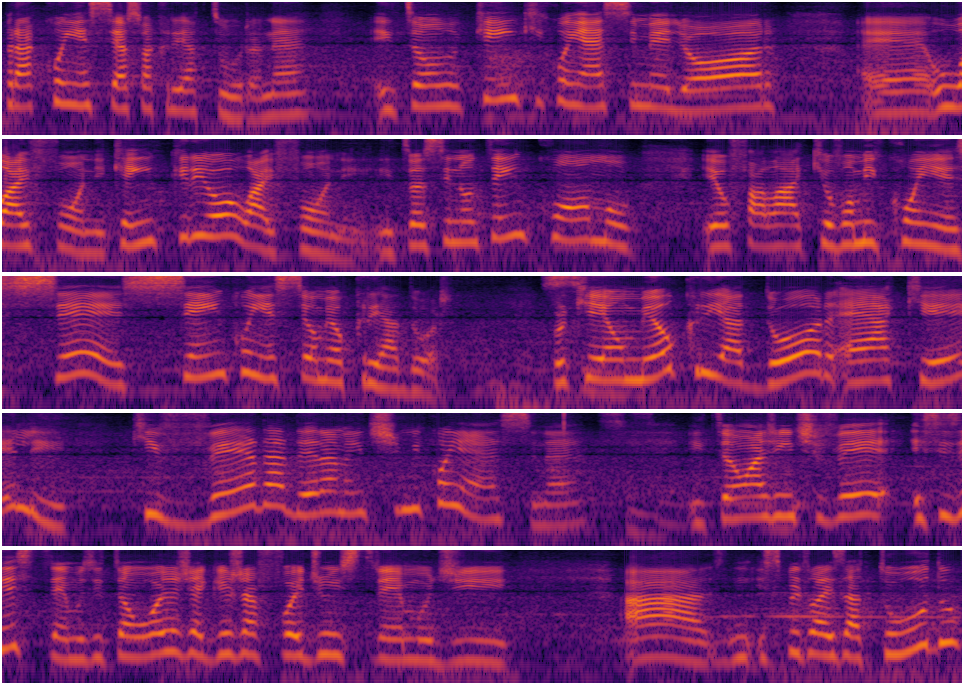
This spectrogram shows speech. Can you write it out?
para conhecer a sua criatura, né? Então, quem que conhece melhor é, o iPhone? Quem criou o iPhone? Então, assim, não tem como eu falar que eu vou me conhecer sem conhecer o meu Criador. Porque Sim. o meu criador é aquele que verdadeiramente me conhece, né? Então a gente vê esses extremos. Então hoje a igreja foi de um extremo de a espiritualizar tudo,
